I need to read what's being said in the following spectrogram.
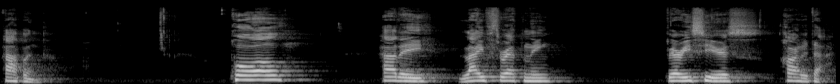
happened. Paul had a life threatening, very serious heart attack.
